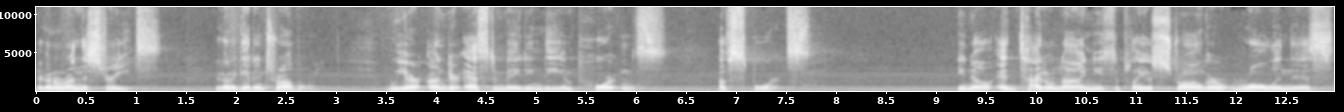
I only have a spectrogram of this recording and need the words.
They're going to run the streets. They're going to get in trouble. We are underestimating the importance of sports. You know, and Title IX needs to play a stronger role in this.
